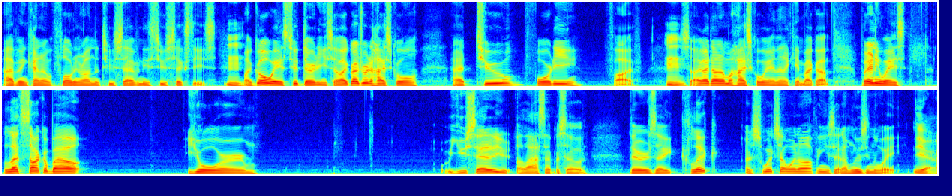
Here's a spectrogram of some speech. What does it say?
I've been kind of floating around the 270s 260s Mm. my goal weight is 230 so I graduated high school at 245 Mhm. so I got down on my high school weight and then I came back up. But anyways, let's talk about your. You said in your uh, last episode there's a click, a switch that went off, and you said I'm losing the weight. Yeah.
